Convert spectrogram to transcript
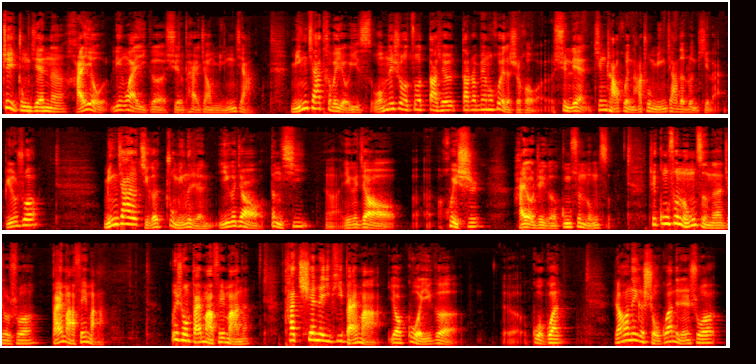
这中间呢，还有另外一个学派叫名家。名家特别有意思。我们那时候做大学大专辩论会的时候，训练经常会拿出名家的论题来。比如说，名家有几个著名的人，一个叫邓析啊，一个叫惠施，还有这个公孙龙子。这公孙龙子呢，就是说白马非马。为什么白马非马呢？他牵着一匹白马要过一个呃过关，然后那个守关的人说，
